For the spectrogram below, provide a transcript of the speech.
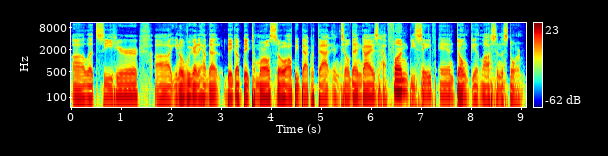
Uh, let's see here. Uh, you know, we're going to have that big update tomorrow, so I'll be back with that. Until then, guys, have fun, be safe, and don't get lost in the storm.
